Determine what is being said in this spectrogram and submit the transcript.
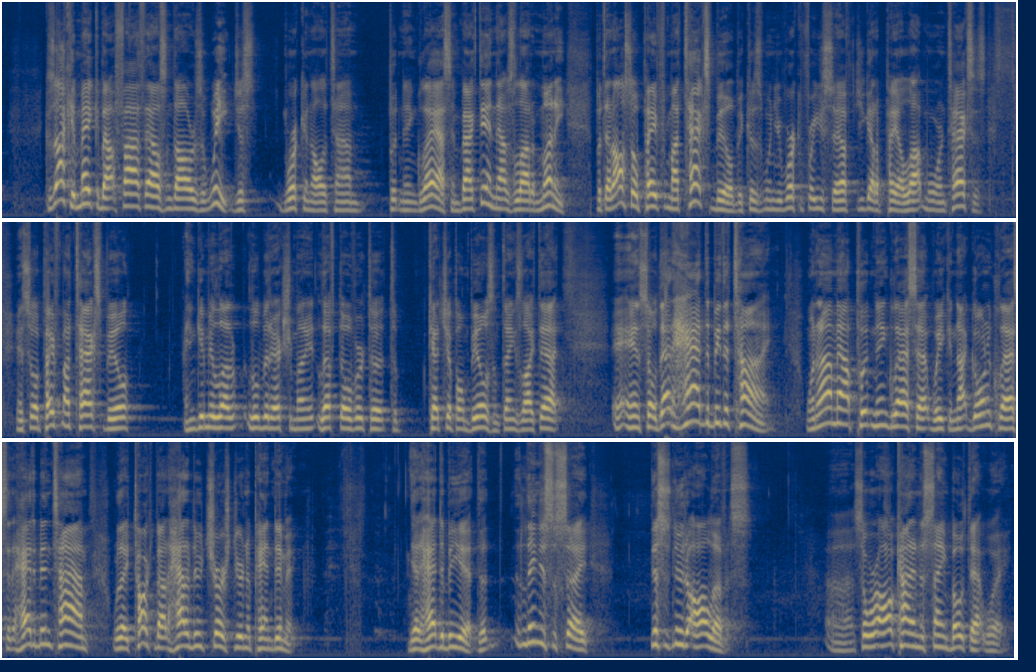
because I could make about $5,000 a week just working all the time, putting in glass. And back then, that was a lot of money. But that also paid for my tax bill because when you're working for yourself, you got to pay a lot more in taxes. And so it paid for my tax bill and give me a, lot, little bit of extra money left over to, to catch up on bills and things like that. And so that had to be the time when I'm out putting in glass that week and not going to class, it had to be time where they talked about how to do church during the pandemic. That had to be it. The, needless to say, this is new to all of us. Uh, so we're all kind of in the same boat that way.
